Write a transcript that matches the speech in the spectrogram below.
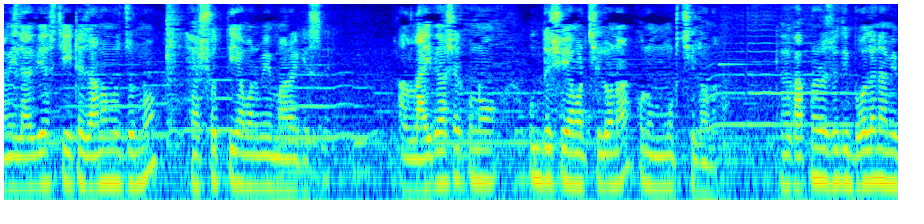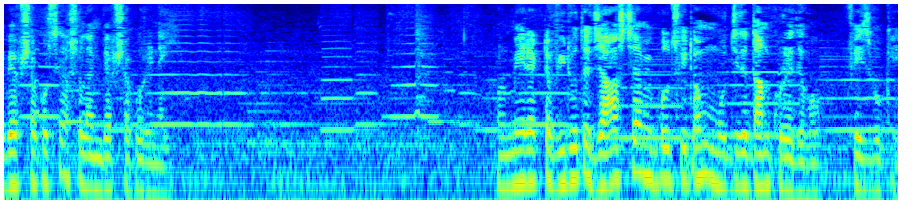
আমি লাইভে আসছি এটা জানানোর জন্য হ্যাঁ সত্যিই আমার মেয়ে মারা গেছে। আর লাইভে আসার কোনো উদ্দেশ্যই আমার ছিল না, কোনো মুড ছিল না। কিন্তু আপনারা যদি বলেন আমি ব্যবসা করছি, আসলে আমি ব্যবসা করি নাই। আমার মেয়ের একটা ভিডিওতে যা আসছে আমি বলছি, এটা মসজিদে দান করে দেব ফেসবুকে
